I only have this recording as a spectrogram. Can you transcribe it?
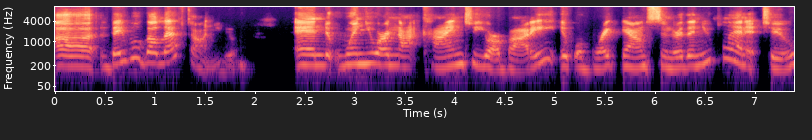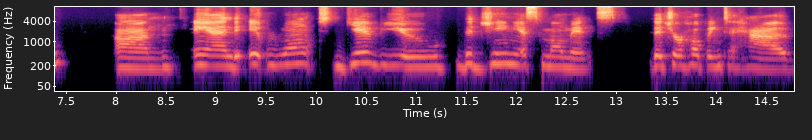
uh, they will go left on you. And when you are not kind to your body, it will break down sooner than you plan it to. Um, and it won't give you the genius moments that you're hoping to have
